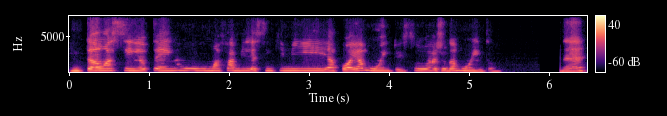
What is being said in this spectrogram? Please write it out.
Então, assim, eu tenho uma família assim que me apoia muito, isso ajuda muito, né?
